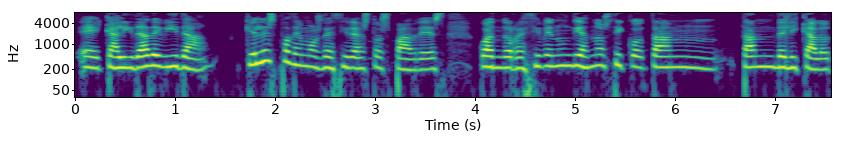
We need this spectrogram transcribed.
eh, calidad de vida. ¿Qué les podemos decir a estos padres cuando reciben un diagnóstico tan, tan delicado?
